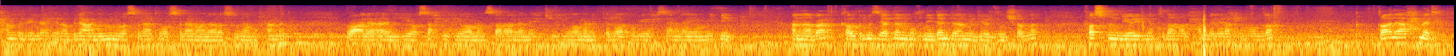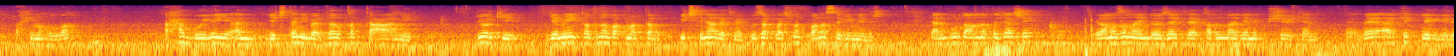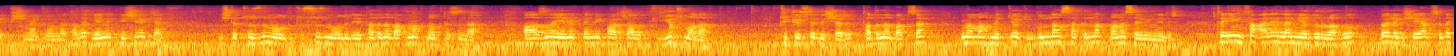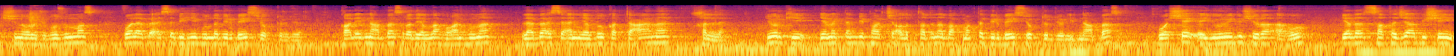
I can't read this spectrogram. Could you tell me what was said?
Elhamdülillahi Rabbil alemin ve salatu ve selamu ala Resulina Muhammed ve ala alihi ve sahbihi ve men sara ala nehcihi ve men ittebahu bi ihsan ila yevmiddin. Amma ba'd kaldığımız yerden Mughni'den devam ediyoruz inşallah. Faslun diyor İbn-i Kudam el-Hambeli rahimahullah. Kale Ahmed rahimahullah. Ahabbu ileyye en yectenibe zevkat ta'ami. Diyor ki yemeğin tadına bakmaktan içtinab etmek, uzaklaşmak bana sevimlidir. Yani burada anlatacağı şey Ramazan ayında özellikle kadınlar yemek pişirirken e, veya erkek yeri gelir pişirmek zorunda kalır. Yemek pişirirken işte tuzlu mu oldu, tuzsuz mu oldu diye tadına bakmak noktasında ağzına yemekten bir parça alıp yutmadan tükürse dışarı, tadına baksa İmam Ahmet diyor ki bundan sakınmak bana sevimlidir. Fe in faale lem yadurrahu böyle bir şey yapsa da kişinin orucu bozulmaz. Ve la bihi bunda bir beis yoktur diyor. Kale İbn Abbas radıyallahu anhuma la ba'se en yazuqat ta'ama halle. Diyor ki yemekten bir parça alıp tadına bakmakta bir beis yoktur diyor İbn Abbas. Ve şey'e yuridu şira'ahu ya da satacağı bir şeyin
